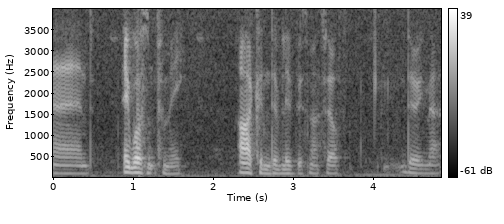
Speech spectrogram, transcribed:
and it wasn't for me. I couldn't have lived with myself doing that.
